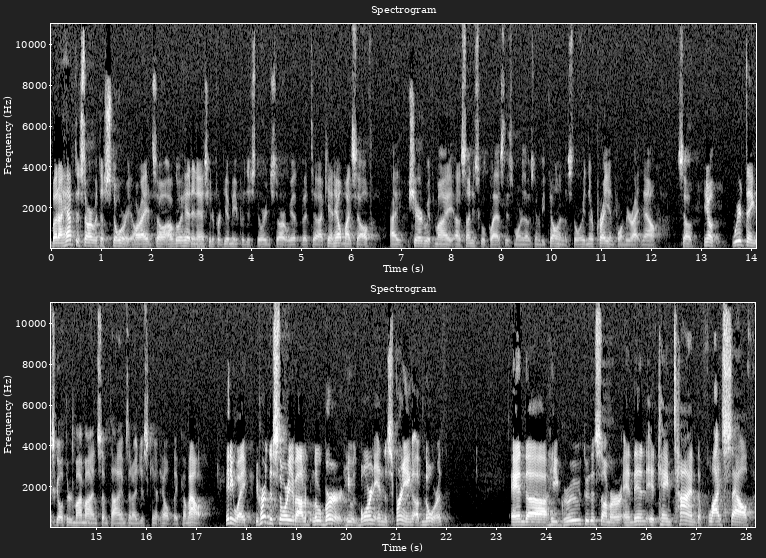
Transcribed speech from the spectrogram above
but I have to start with a story, all right? So I'll go ahead and ask you to forgive me for this story to start with, but uh, I can't help myself. I shared with my uh, Sunday school class this morning that I was going to be telling the story, and they're praying for me right now. So, you know, weird things go through my mind sometimes, and I just can't help they come out. Anyway, you've heard this story about a little bird. He was born in the spring up north, and uh, he grew through the summer, and then it came time to fly south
